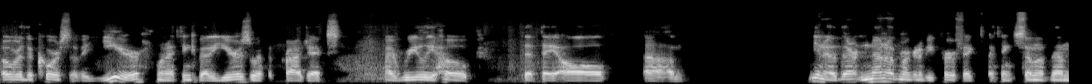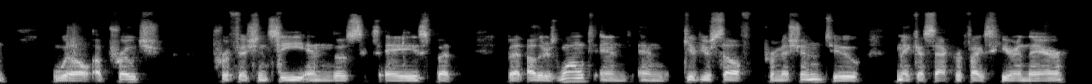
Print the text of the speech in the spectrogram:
over the course of a year, when I think about a year's worth of projects, I really hope that they all, um, you know, none of them are going to be perfect. I think some of them will approach proficiency in those six A's, but but others won't, and and give yourself permission to make a sacrifice here and there,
